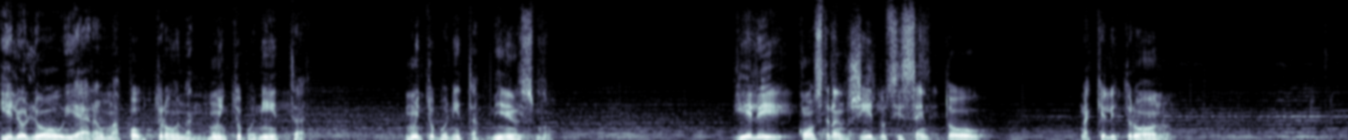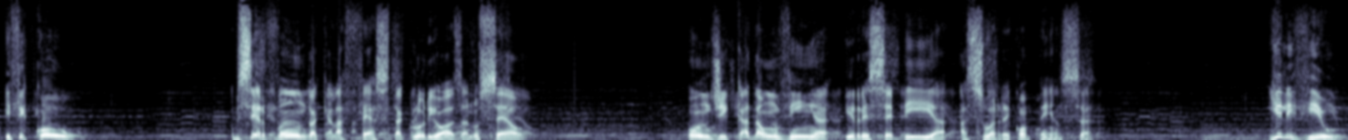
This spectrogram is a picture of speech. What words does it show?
E ele olhou e era uma poltrona muito bonita, muito bonita mesmo. E ele, constrangido, se sentou naquele trono e ficou observando aquela festa gloriosa no céu, onde cada um vinha e recebia a sua recompensa. E ele viu,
